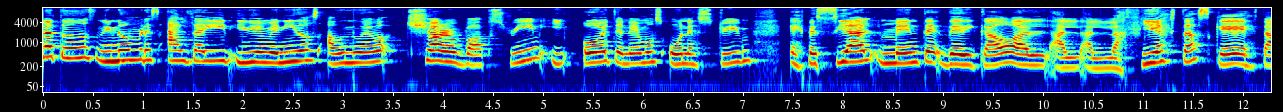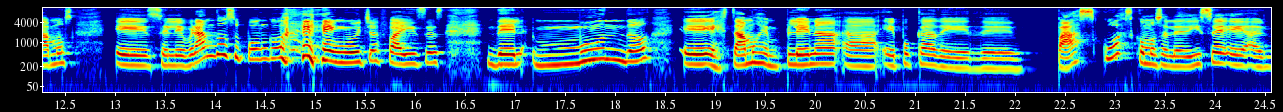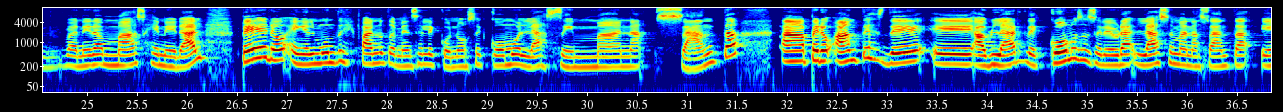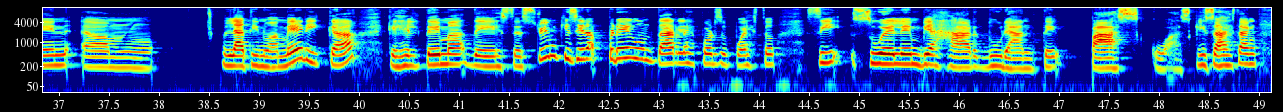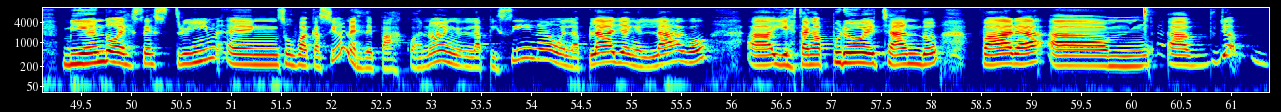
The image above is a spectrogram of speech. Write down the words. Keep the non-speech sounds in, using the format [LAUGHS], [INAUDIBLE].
Hola a todos, mi nombre es Altair y bienvenidos a un nuevo Chatterbox Stream y hoy tenemos un stream especialmente dedicado a las fiestas que estamos eh, celebrando, supongo, [LAUGHS] en muchos países del mundo. Eh, estamos en plena ah, época de Pascuas, como se le dice eh, de manera más general, pero en el mundo hispano también se le conoce como la Semana Santa. Ah, pero antes de eh, hablar de cómo se celebra la Semana Santa en... Latinoamérica, que es el tema de este stream. Quisiera preguntarles, por supuesto, si suelen viajar durante Pascuas. Quizás están viendo este stream en sus vacaciones de Pascuas, ¿no? En la piscina o en la playa, en el lago, ah, y están aprovechando para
